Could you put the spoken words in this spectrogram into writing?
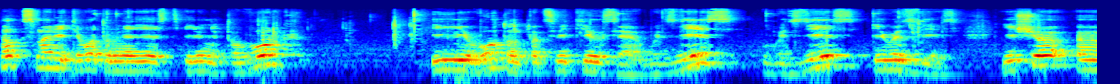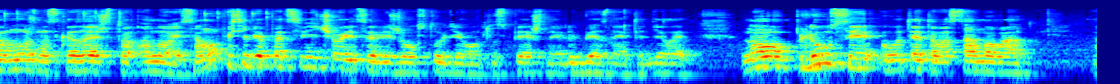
Ну, смотрите, вот у меня есть Unit of Work, и вот он подсветился вот здесь, вот здесь и вот здесь. Еще э, можно сказать, что оно и само по себе подсвечивается, Visual Studio вот успешно и любезно это делает. Но плюсы вот этого самого э,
